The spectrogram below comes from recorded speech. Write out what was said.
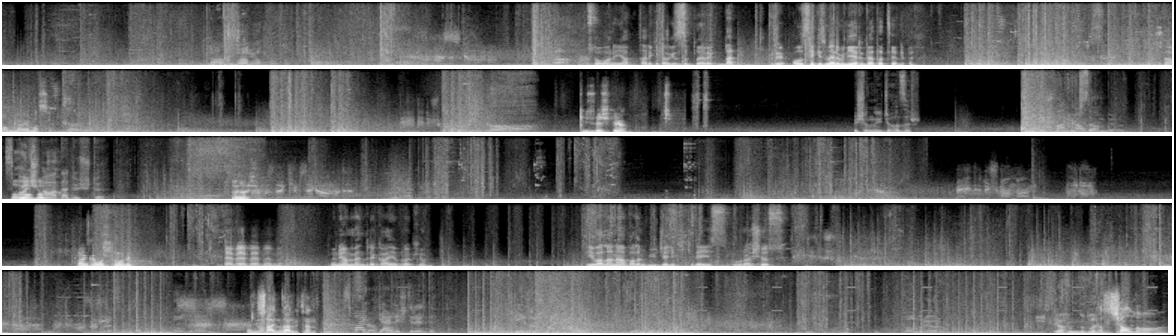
Çok oku. Mustafa'nın yaptığı hareket bak zıplayarak lan 18 mermini yerine atıyor. Sen anlayamazsın. Yüz beş kilo. Işınlayıcı hazır. Bir düşman kaldı. Sanmıyorum. Bol bol. A'da düştü. Evet. Kanka baktım oraya. B B B B B. Dönüyorum ben direkt A'ya bırakıyorum. İyi valla ne yapalım? Yücelik 2'deyiz. Uğraşıyoruz. Sonra- var bir tane. Spike yerleştirildi. Bir düşman kaldı. İyi Ya seçim. dur lan. Nasıl çaldım ama.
